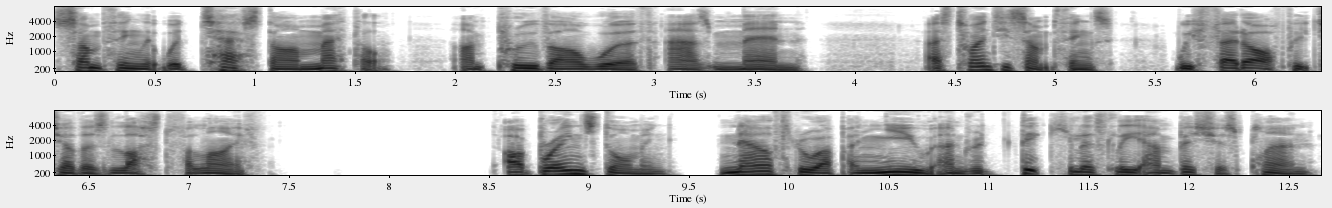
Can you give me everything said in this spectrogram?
something that would test our mettle and prove our worth as men. As 20 somethings, we fed off each other's lust for life. Our brainstorming now threw up a new and ridiculously ambitious plan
